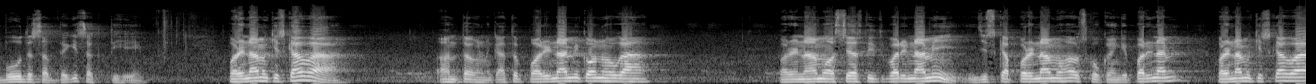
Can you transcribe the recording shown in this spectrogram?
बोध शब्द की शक्ति है। परिणाम किसका हुआ? अंतकरण का तो परिणामी कौन होगा? परिणाम अस्य अस्तित्व परिणामी। जिसका परिणाम हुआ उसको कहेंगे परिणामी। परिणाम किसका हुआ?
